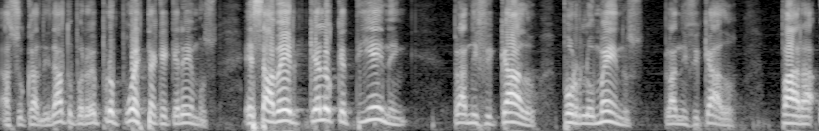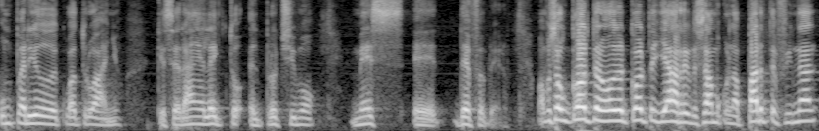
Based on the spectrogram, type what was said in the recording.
a su candidato, pero es propuesta que queremos, es saber qué es lo que tienen planificado, por lo menos planificado, para un periodo de cuatro años que serán electos el próximo mes de febrero. Vamos a un corte, luego del corte ya regresamos con la parte final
